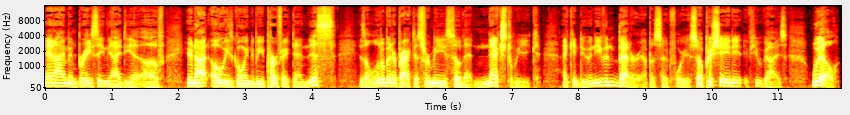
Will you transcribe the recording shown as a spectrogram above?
and I'm embracing the idea of you're not always going to be perfect and this is a little bit of practice for me so that next week I can do an even better episode for you. So appreciate it if you guys will.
